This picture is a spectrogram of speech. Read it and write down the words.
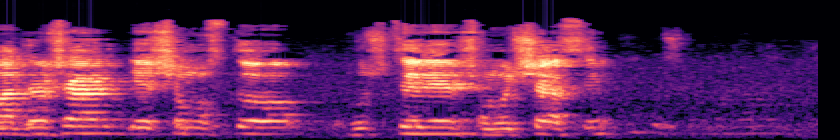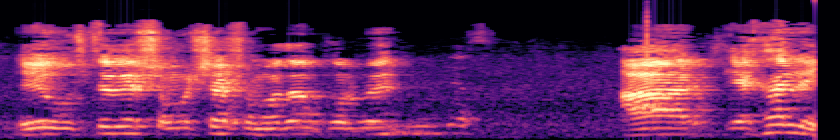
মাদ্রাসার যে সমস্ত হোস্টেলের সমস্যা আছে, এই হোস্টেলের সমস্যার সমাধান করবেন। আর এখানে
